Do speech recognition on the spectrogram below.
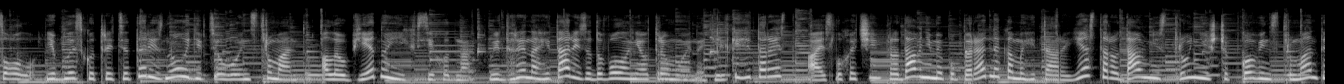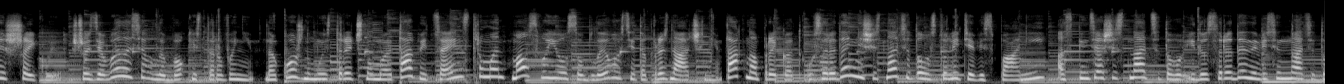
соло. Є близько 30 різновидів цього інструменту, але об'єднує їх всіх одне. Від гри на гітарі задоволення отримує не тільки гітарист, а й слухачі. Прадавніми попередниками гітари є стародавні струнні щепкові інструменти з шийкою, що з'явилися в глибокій старовині. На кожному історичному етапі цей інструмент мав свої особливості та призначення. Так, наприклад, у середині 16 століття в Іспанії, а з кінця 16 і до середини 18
